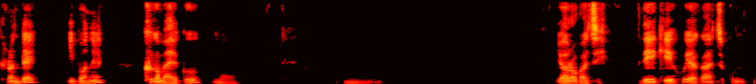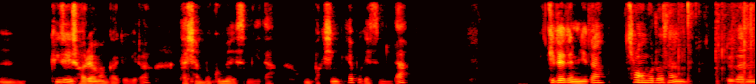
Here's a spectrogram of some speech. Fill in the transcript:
그런데 이번엔 그거 말고 뭐 음, 여러 가지 네 개의 호야가 조금 음, 굉장히 저렴한 가격이라 다시 한번 구매했습니다. unboxing 해보겠습니다. 기대됩니다. 처음으로 산 또 다른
